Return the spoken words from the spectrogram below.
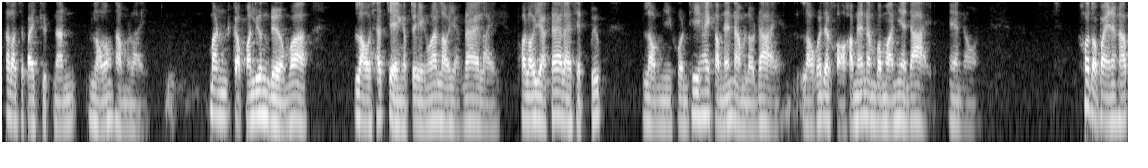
ถ้าเราจะไปจุดนั้นเราต้องทำอะไร มันกลับมาเรื่องเดิมว่า เราชัดเจนกับตัวเองว่าเราอยากได้อะไรพอเราอยากได้อะไรเสร็จปุ๊บเรามีคนที่ให้คำแนะนำเราได้ เราก็จะขอคำแนะนำประมาณนี้ได้แน่นอน ข้อต่อไปนะครับ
